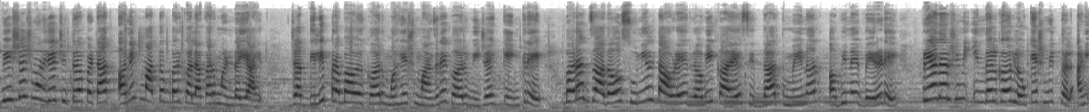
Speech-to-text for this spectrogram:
विशेष म्हणजे चित्रपटात अनेक मातब्बर कलाकार मंडळी आहेत. ज्यात दिलीप प्रभावेकर महेश मांजरेकर विजय केंकरे भरत जाधव सुनील तावडे रवी काळे सिद्धार्थ मेनन अभिनय बेर्डे प्रियदर्शिनी इंदलकर लोकेश मित्तल आणि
